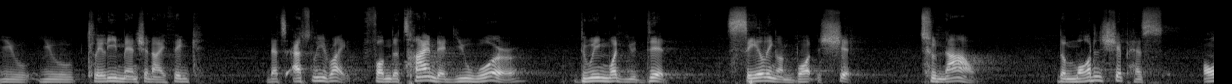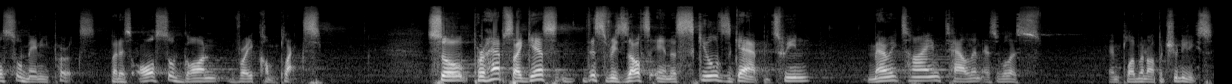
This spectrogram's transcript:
you, you clearly mentioned, I think that's absolutely right. From the time that you were doing what you did, sailing on board the ship, to now, the modern ship has also many perks, but it's also gone very complex. So perhaps I guess this results in a skills gap between maritime talent as well as employment opportunities.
